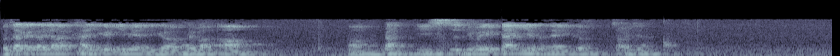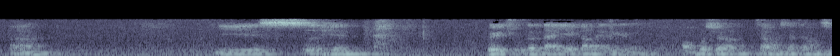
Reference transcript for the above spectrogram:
我再给大家看一个页面的一个排版啊啊，来以视频为单页的那一个找一下，嗯，以视频为主的单页，刚才那个跑过去了，再往下，再往下。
